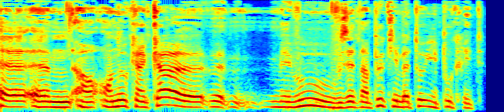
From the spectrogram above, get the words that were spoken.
euh, euh, en, en aucun cas. euh, mais vous, vous êtes un peu climato-hypocrite.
